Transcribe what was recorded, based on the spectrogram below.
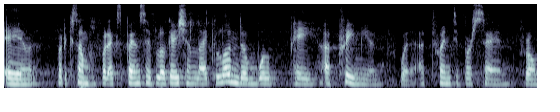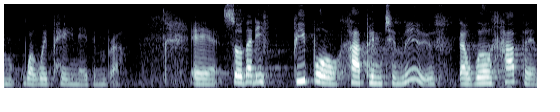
Uh, for example, for expensive location like London, we'll pay a premium, well, at 20% from what we pay in Edinburgh. Uh, so that if people happen to move, that will happen,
